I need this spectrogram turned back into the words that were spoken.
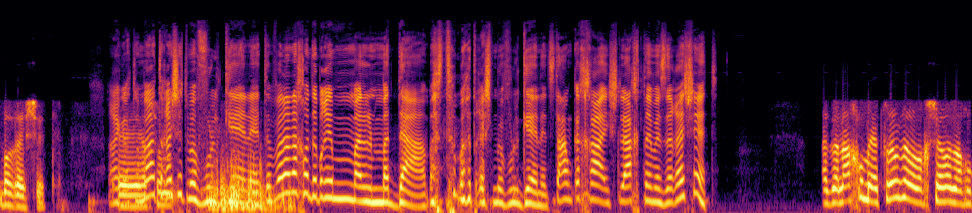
ברשת. רגע, את אה, אומרת רשת מבולגנת, אבל אנחנו מדברים על מדע. מה זאת אומרת רשת מבולגנת? סתם ככה השלכתם איזה רשת? אז אנחנו מייצרים את זה במחשב, אז אנחנו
